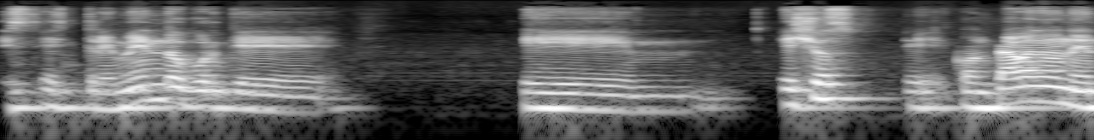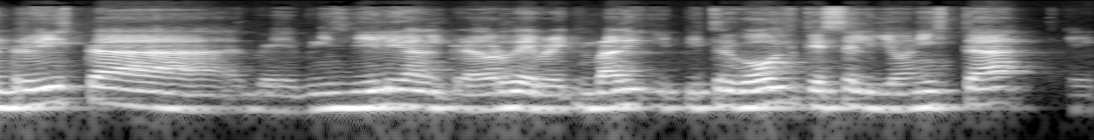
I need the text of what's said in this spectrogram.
Es, tremendo porque eh, ellos eh, contaban en una entrevista de Vince Gilligan, el creador de Breaking Bad, y Peter Gold, que es el guionista eh,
